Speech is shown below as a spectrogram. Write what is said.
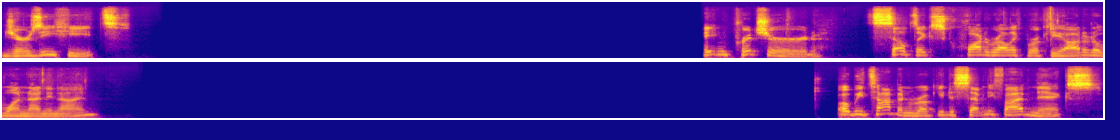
Jersey Heat. Peyton Pritchard, Celtics quad relic rookie auto to 199. Obi Toppin rookie to 75 Knicks.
